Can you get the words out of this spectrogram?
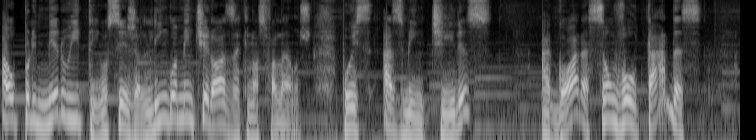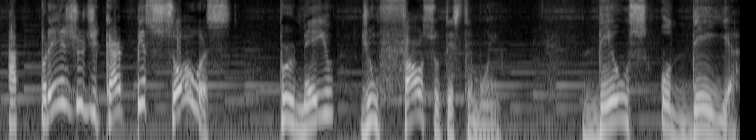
ao primeiro item, ou seja, língua mentirosa que nós falamos, pois as mentiras agora são voltadas a prejudicar pessoas por meio de um falso testemunho. Deus odeia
